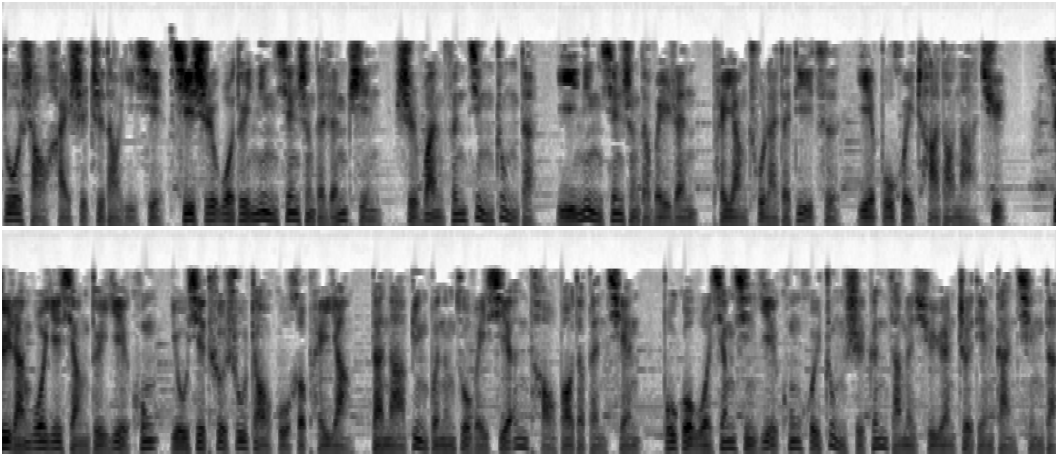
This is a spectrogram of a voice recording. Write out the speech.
多少还是知道一些。其实我对宁先生的人品是万分敬重的，以宁先生的为人，培养出来的弟子也不会差到哪去。虽然我也想对夜空有些特殊照顾和培养，但那并不能作为谢恩讨报的本钱。不过我相信夜空会重视跟咱们学院这点感情的。”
